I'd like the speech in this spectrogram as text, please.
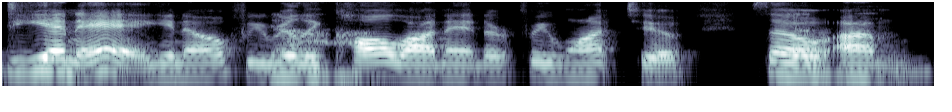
DNA, you know, if we yeah. really call on it or if we want to. So yeah. um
